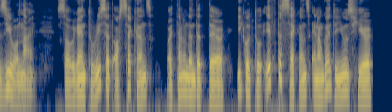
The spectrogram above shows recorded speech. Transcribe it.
0 9 so we're going to reset our seconds by telling them that they're equal to if the seconds and I'm going to use here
